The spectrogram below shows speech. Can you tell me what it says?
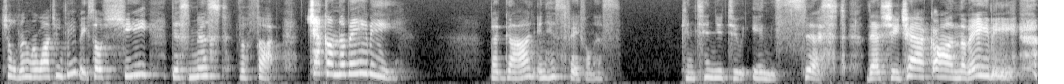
children were watching TV. So she dismissed the thought, check on the baby. But God, in his faithfulness, continued to insist that she check on the baby.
